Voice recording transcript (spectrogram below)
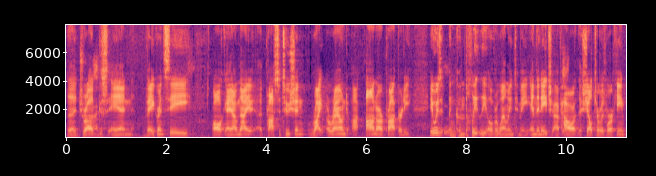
the drugs and vagrancy, all, and I'm not uh, prostitution right around uh, on our property. It was completely overwhelming to me, and the nature of how the shelter was working,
